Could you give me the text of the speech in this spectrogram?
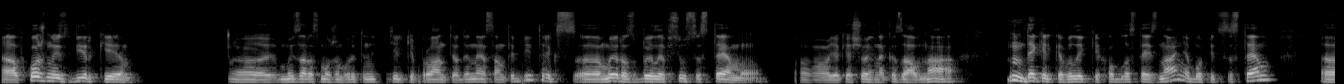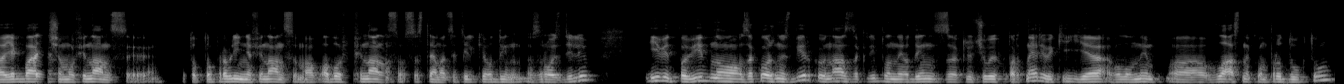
В кожної збірки Е, Ми зараз можемо говорити не тільки про анти-1С, антибітрікс. Е, Ми розбили всю систему, е, як я щойно казав, на декілька великих областей знань або підсистем. Е, Як бачимо, фінанси, тобто управління фінансами або фінансова система це тільки один з розділів. І відповідно за кожною збіркою у нас закріплений один з ключових партнерів, який є головним е, власником продукту.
